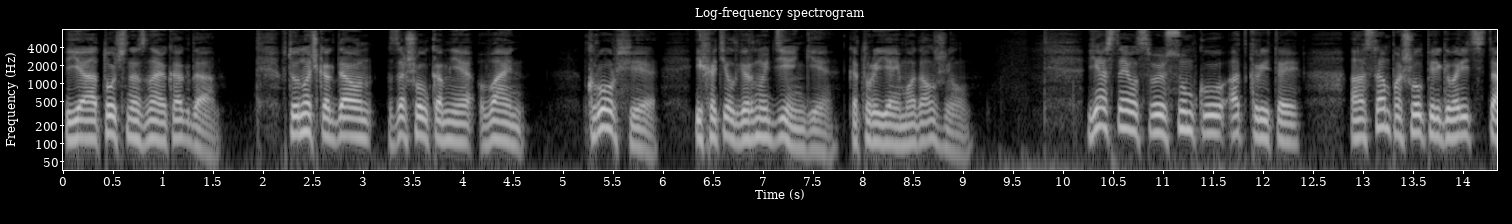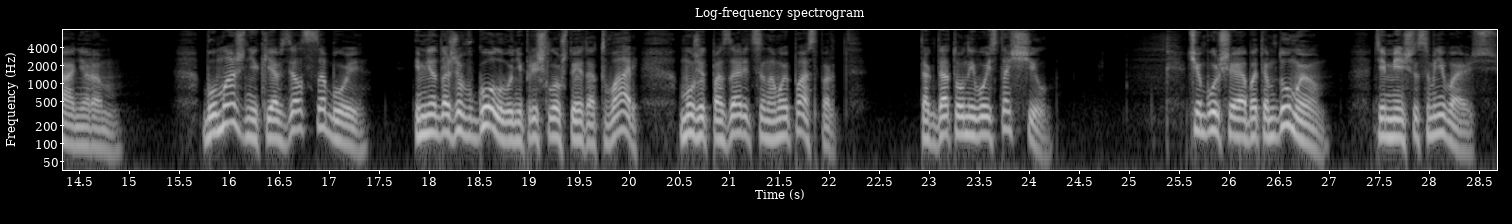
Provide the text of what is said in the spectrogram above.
Я точно знаю, когда. В ту ночь, когда он зашел ко мне в Айн Крорфе и хотел вернуть деньги, которые я ему одолжил. Я оставил свою сумку открытой, а сам пошел переговорить с Танером. Бумажник я взял с собой, и мне даже в голову не пришло, что эта тварь может позариться на мой паспорт. Тогда-то он его истощил. Чем больше я об этом думаю, тем меньше сомневаюсь.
